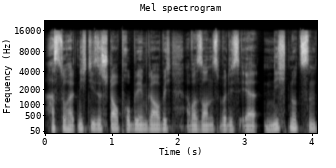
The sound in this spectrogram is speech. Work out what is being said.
hast du halt nicht dieses Staubproblem, glaube ich. Aber sonst würde ich es eher nicht nutzen.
